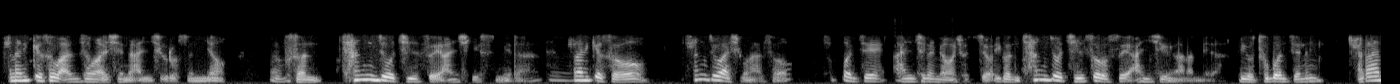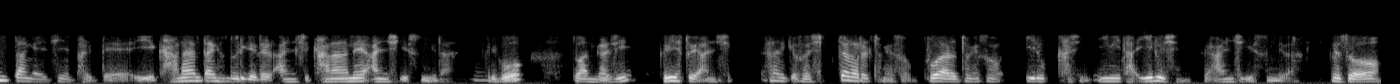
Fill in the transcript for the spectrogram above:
하나님께서 완성하신 안식으로서는요. 우선 창조 질서의 안식이 있습니다. 음. 하나님께서 창조하시고 나서 첫 번째 안식을 명하셨죠. 이건 창조 질서로서의 안식을 말합니다. 그리고 두 번째는 가나안 땅에 진입할 때 이 가나안 땅에서 누리게 될 안식, 가나안의 안식이 있습니다. 음. 그리고 또 한 가지 그리스도의 안식. 하나님께서 십자가를 통해서 부활을 통해서 이룩하신 이미 다 이루신 그 안식이 있습니다. 그래서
